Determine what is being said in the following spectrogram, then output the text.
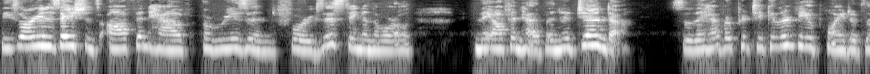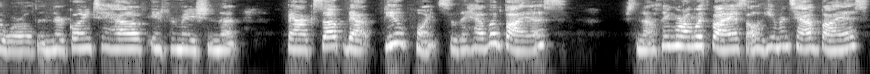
these organizations often have a reason for existing in the world, and they often have an agenda. So they have a particular viewpoint of the world, and they're going to have information that backs up that viewpoint. So they have a bias. There's nothing wrong with bias. All humans have bias,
